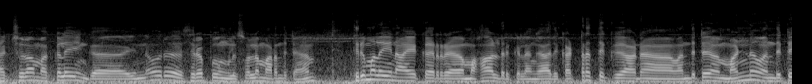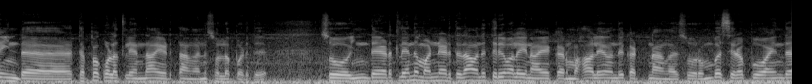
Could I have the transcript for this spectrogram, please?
ஆக்சுவலாக மக்களே இங்கே இன்னொரு சிறப்பு உங்களுக்கு சொல்ல மறந்துட்டேன். திருமலை நாயக்கர் மஹால் இருக்குல்லங்க. அது கட்டுறதுக்கான வந்துட்டு மண் வந்துட்டு இந்த தெப்பக்குளத்துலேருந்து தான் எடுத்தாங்கன்னு சொல்லப்படுது. ஸோ இந்த இடத்துலேருந்து மண் எடுத்து தான் வந்து திருமலை நாயக்கர் மஹாலே வந்து கட்டினாங்க. ஸோ ரொம்ப சிறப்பு வாய்ந்த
